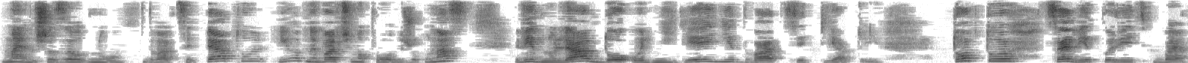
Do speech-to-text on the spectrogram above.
менше за 1,25, і от ми бачимо проміжок. У нас від 0 до 1,25. Тобто це відповідь Б.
